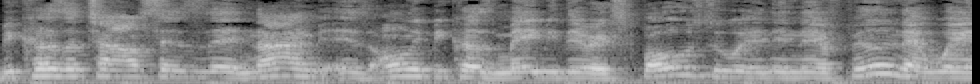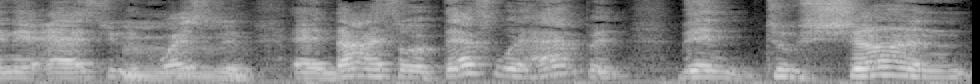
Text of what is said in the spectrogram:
because a child says it at nine is only because maybe they're exposed to it and then they're feeling that way and they ask you the question at nine. So if that's what happened, then to shun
